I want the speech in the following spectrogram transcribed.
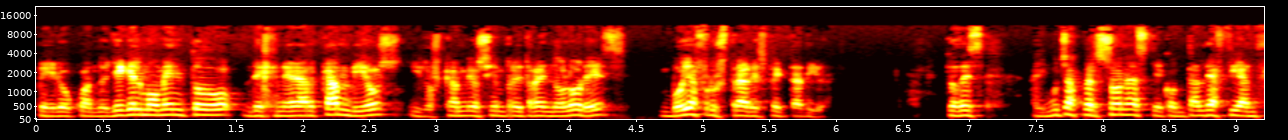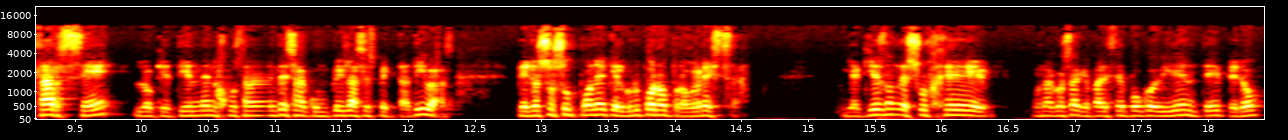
Pero cuando llegue el momento de generar cambios, y los cambios siempre traen dolores, voy a frustrar expectativas. Entonces, hay muchas personas que con tal de afianzarse, lo que tienden justamente es a cumplir las expectativas, pero eso supone que el grupo no progresa. Y aquí es donde surge una cosa que parece poco evidente, pero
